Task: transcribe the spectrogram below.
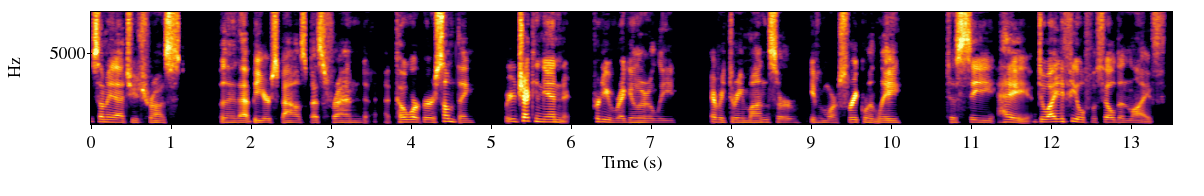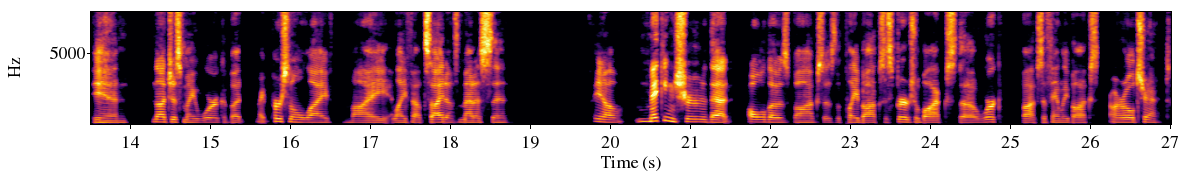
somebody that you trust, whether that be your spouse, best friend, a coworker, or something, where you're checking in pretty regularly every three months or even more frequently to see, hey, do I feel fulfilled in life in not just my work, but my personal life, my life outside of medicine? You know, making sure that all those boxes, the play box, the spiritual box, the work box, the family box are all checked,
